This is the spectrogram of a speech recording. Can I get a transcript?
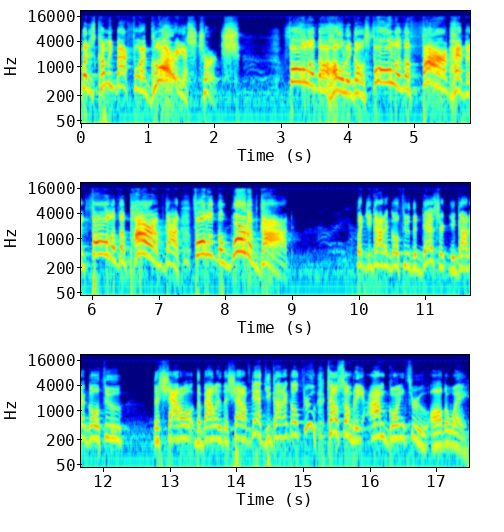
But He's coming back for a glorious church full of the Holy Ghost, full of the fire of heaven, full of the power of God, full of the Word of God. But you got to go through the desert. You got to go through the shadow, the valley of the shadow of death. You got to go through. Tell somebody, I'm going through all the way.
